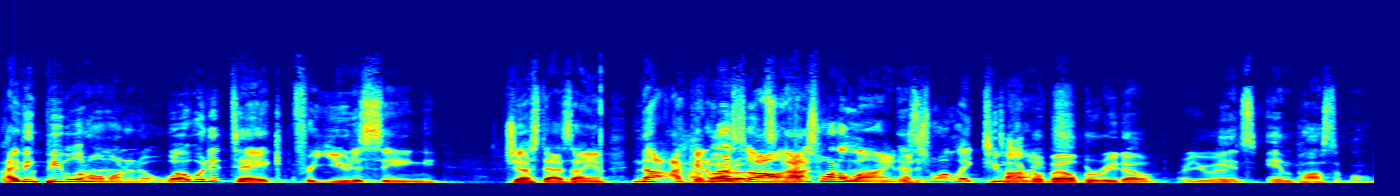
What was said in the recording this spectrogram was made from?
I think people at home want to know what would it take for you to sing "Just as I Am"? No, I can. I'm about not a- song. I not- just want a line. I just want like two Taco lines. Bell burrito. Are you in? it's impossible.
